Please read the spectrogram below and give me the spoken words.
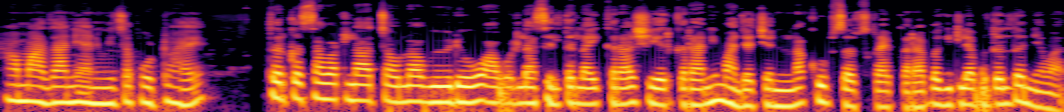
हा माझा आणि अन्वीचा फोटो आहे. तर कसा वाटला आजचा व्लॉग व्हिडिओ आवडला असेल तर लाईक करा शेअर करा आणि माझ्या चॅनलला खूप सबस्क्राईब करा. बघितल्याबद्दल धन्यवाद.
